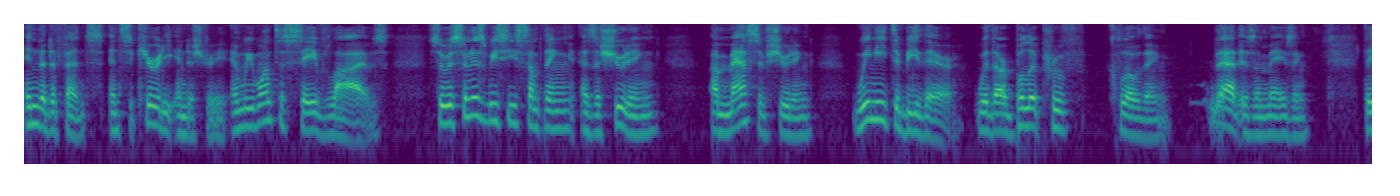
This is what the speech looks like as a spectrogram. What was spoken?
in the defense and security industry, and we want to save lives. So as soon as we see something as a shooting, a massive shooting, we need to be there with our bulletproof clothing. That is amazing. The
